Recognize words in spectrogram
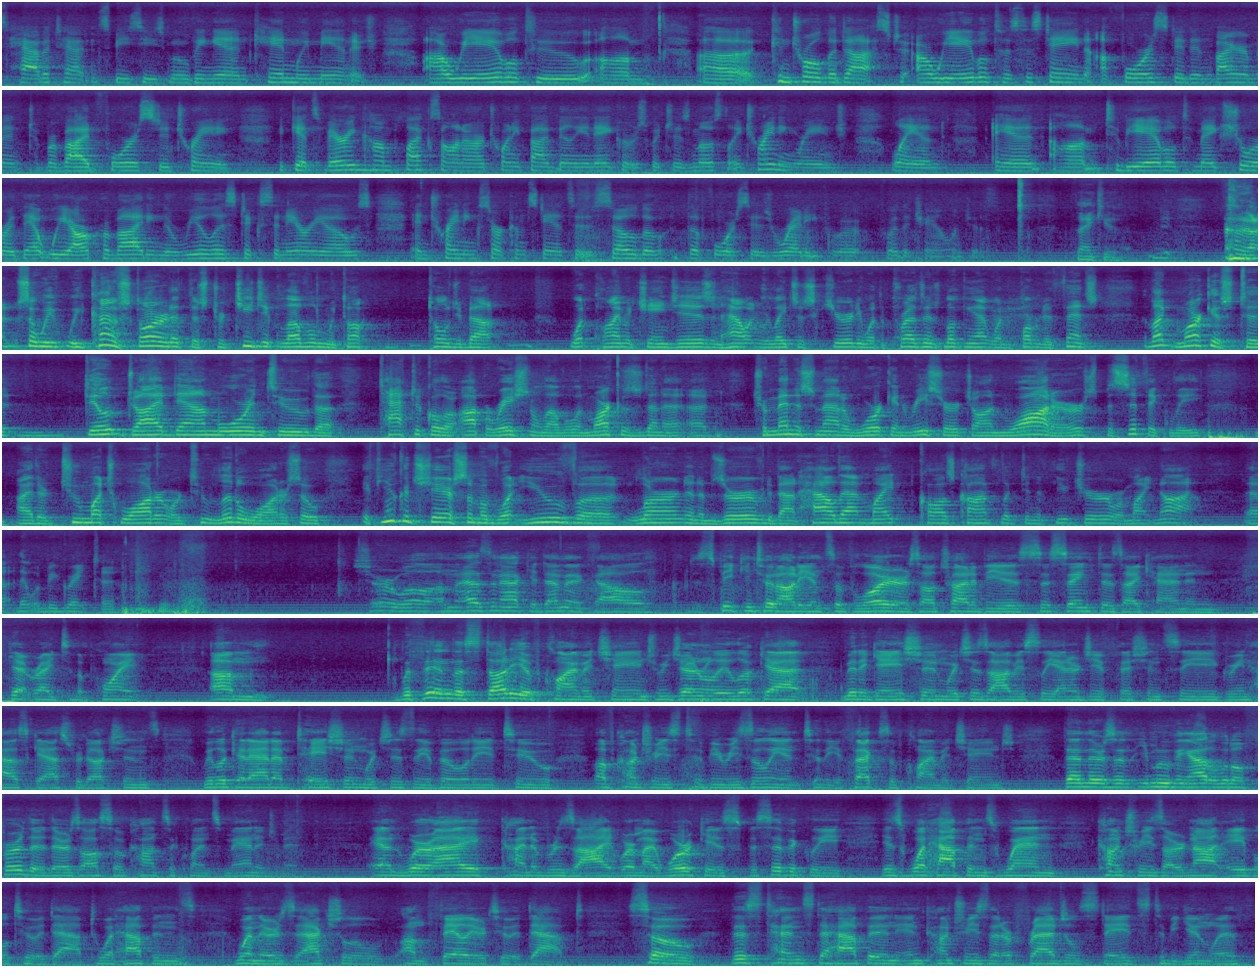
habitat and species moving in, can we manage? Are we able to um, uh, control the dust? Are we able to sustain a forested environment to provide forested training? It gets very complex on our 25 million acres, which is mostly training range land, and um, to be able to make sure that we are providing the realistic scenarios and training circumstances so the, the force is ready for, for the challenges. Thank you. so we, we kind of started at the strategic level and we talked, told you about what climate change is and how it relates to security, what the president's looking at, what the Department of Defense. I'd like Marcus to drive down more into the tactical or operational level, and Marcus has done a, a, tremendous amount of work and research on water specifically, either too much water or too little water. So if you could share some of what you've uh, learned and observed about how that might cause conflict in the future or might not, that, that would be great to Sure. Well, um, as an academic, I'll speaking to an audience of lawyers. I'll try to be as succinct as I can and get right to the point. Um, within the study of climate change, we generally look at mitigation, which is obviously energy efficiency, greenhouse gas reductions. We look at adaptation, which is the ability to of countries to be resilient to the effects of climate change. Then there's a, you're moving out a little further, there's also consequence management. And where I kind of reside, where my work is specifically, is what happens when countries are not able to adapt, what happens when there's actual um, failure to adapt. So this tends to happen in countries that are fragile states to begin with.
